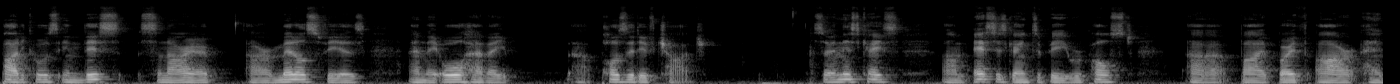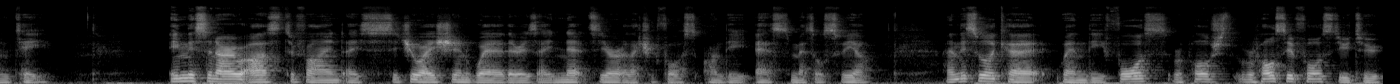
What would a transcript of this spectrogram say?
particles in this scenario are metal spheres and they all have a uh, positive charge. So in this case, um, S is going to be repulsed uh, by both R and T. In this scenario, we're asked to find a situation where there is a net zero electric force on the S metal sphere. And this will occur when the force, repuls repulsive force due to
